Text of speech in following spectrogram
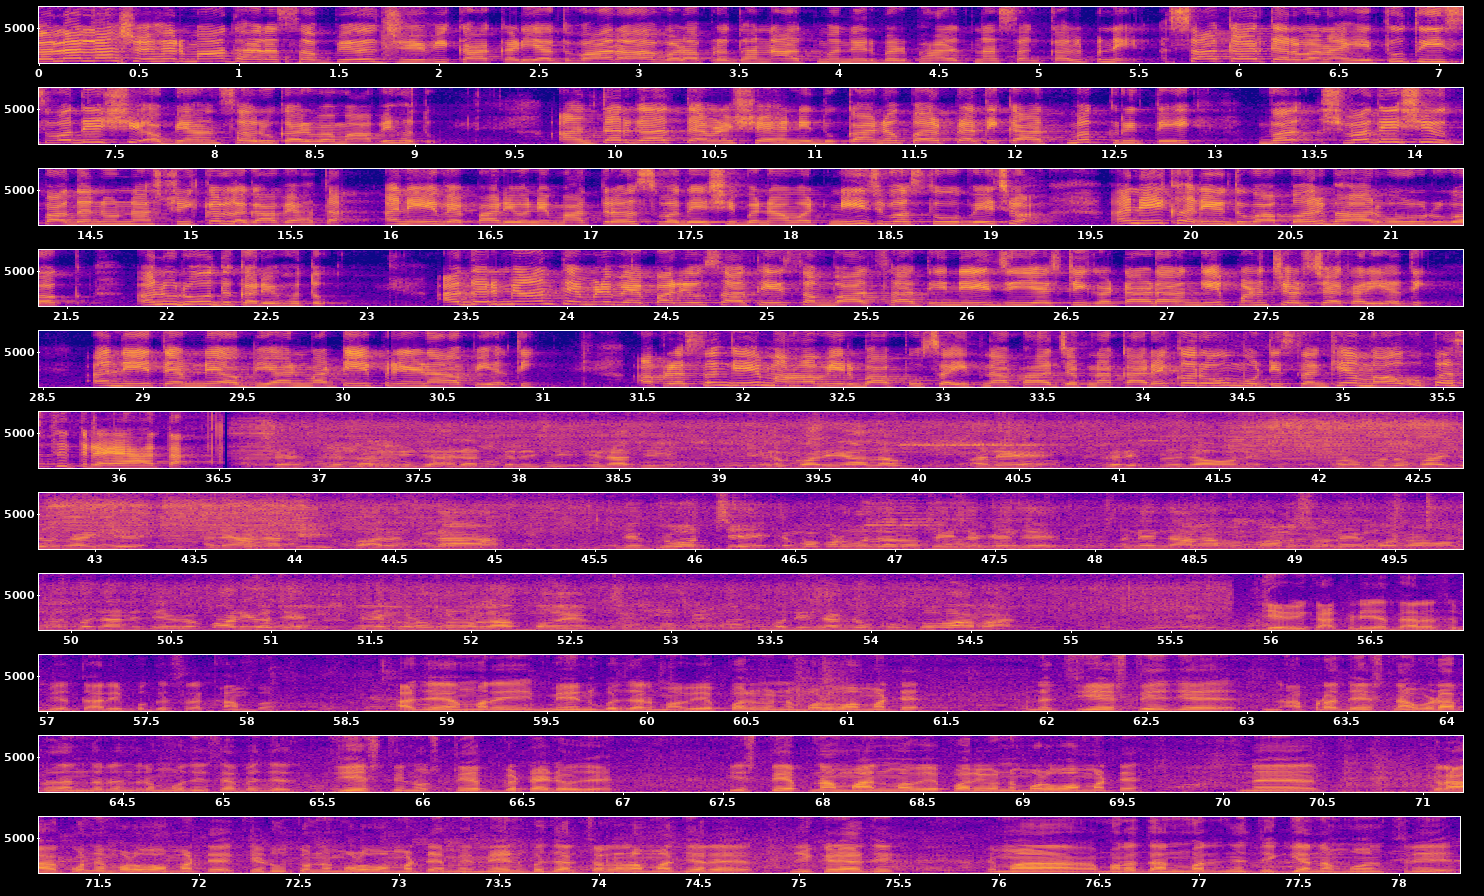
ચલાલા શહેરમાં ધારાસભ્ય જેવી કાકડિયા દ્વારા વડાપ્રધાન આત્મનિર્ભર ભારતના સંકલ્પને સાકાર કરવાના હેતુથી સ્વદેશી અભિયાન શરૂ કરવામાં આવ્યું હતું. અંતર્ગત તેમણે શહેરની દુકાનો પર પ્રતિકાત્મક રીતે સ્વદેશી ઉત્પાદનોના સ્ટીકર લગાવ્યા હતા અને વેપારીઓને માત્ર સ્વદેશી બનાવટની જ વસ્તુઓ વેચવા અને ખરીદવા પર ભારપૂર્વક અનુરોધ કર્યો હતો. આ દરમિયાન તેમણે વેપારીઓ સાથે સંવાદ સાધીને જીએસટી ઘટાડા અંગે પણ ચર્ચા કરી હતી. અને તેમને અભિયાન માટે પ્રેરણા આપી હતી. આ પ્રસંગે મહાવીર બાપુ સહિતના ભાજપના કાર્યકરો મોટી સંખ્યામાં ઉપસ્થિત રહ્યા હતા. જાહેરાત કરી છે એનાથી વેપારી આલમ અને ગરીબ પ્રજાઓને ઘણો બધો ફાયદો થાય છે અને આનાથી ભારતના જે ગ્રોથ છે એમાં પણ વધારો થઈ શકે છે. અને નાના માણસોને મોટા માણસો બધાને જે વેપારીઓ છે એને ઘણો ઘણો લાભ મળે એમ છે. મોદી સાહેબનો ખૂબ ખૂબ આભાર. જેવી કાકડીયા ધારાસભ્ય ધારી બગસરા ખાંભા. આજે અમારી મેઇન બજારમાં વેપારીઓને મળવા માટે અને જીએસટી જે આપણા દેશના વડાપ્રધાન નરેન્દ્ર મોદી સાહેબે જે જીએસટીનો સ્ટેપ ઘટાડ્યો છે એ સ્ટેપના માનમાં વેપારીઓને મળવા માટે અને ગ્રાહકોને મળવા માટે, ખેડૂતોને મળવા માટે અમે મેઇન બજાર ચલાલામાં જ્યારે નીકળ્યા છીએ, એમાં અમારા દાનમારીની જગ્યાના મહંતશ્રી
